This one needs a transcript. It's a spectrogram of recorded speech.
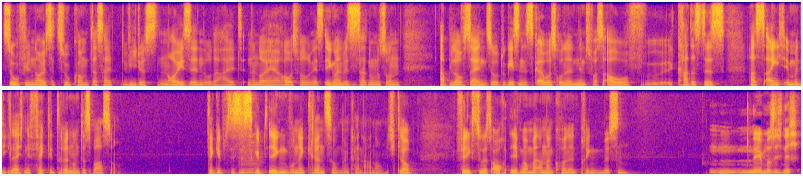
so viel Neues dazukommt, dass halt Videos neu sind oder halt eine neue Herausforderung ist. Irgendwann wird es halt nur noch so ein Ablauf sein, so du gehst in eine Skywars-Runde, nimmst was auf, cuttest es, hast eigentlich immer die gleichen Effekte drin und das war's so. Da gibt's, es, es Mhm. gibt irgendwo eine Grenze und dann keine Ahnung. Ich glaube, Felix, du wirst auch irgendwann mal anderen Content bringen müssen. Mm, nee, muss ich nicht.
